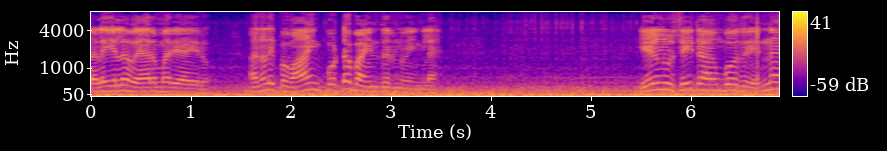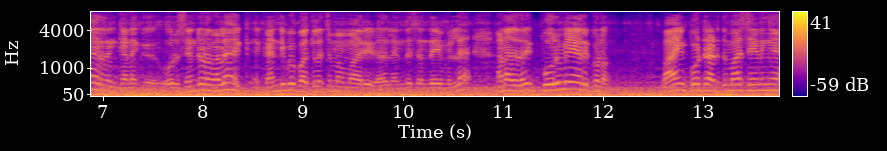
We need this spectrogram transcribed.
விலையெல்லாம் வேறு மாதிரி ஆயிரும். அதனால் இப்போ வாங்கி போட்டால் பயன் தரணும் வைங்களேன். ஏழ்நூறு சைட் ஆகும்போது என்ன ஆயிருங்க கணக்கு? ஒரு சென்டோட விலை கண்டிப்பாக பத்து லட்சமாக மாறிடும். அதில் எந்த சந்தேகமும் இல்லை. ஆனால் அது வரைக்கும் பொறுமையாக இருக்கணும். வாங்கி போட்டு அடுத்த மாதம் ஏனுங்க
